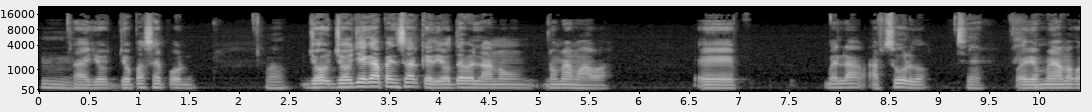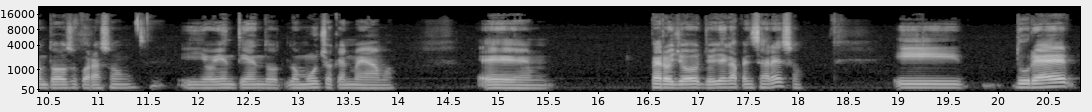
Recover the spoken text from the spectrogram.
Mm. O sea, yo, yo pasé por... Wow. Yo, yo llegué a pensar que Dios de verdad no, no me amaba. Eh, ¿Verdad? Absurdo. Sí. Pues Dios me ama con todo su corazón. Y hoy entiendo lo mucho que Él me ama. Eh, pero yo, yo llegué a pensar eso. Y duré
